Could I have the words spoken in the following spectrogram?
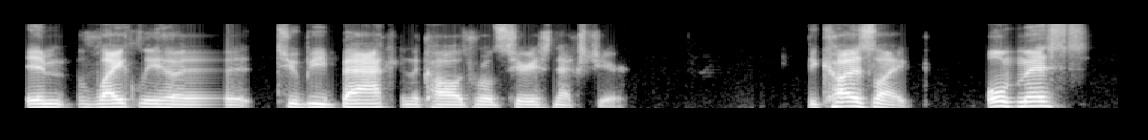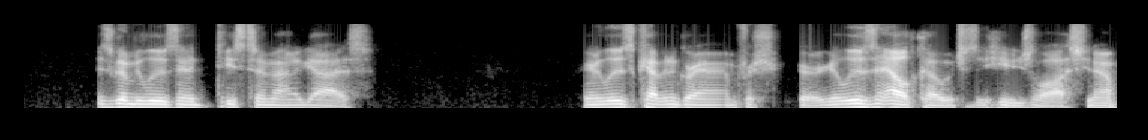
in likelihood to be back in the College World Series next year, because like Ole Miss is going to be losing a decent amount of guys. You're going to lose Kevin Graham for sure. You're losing Elko, which is a huge loss. You know,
